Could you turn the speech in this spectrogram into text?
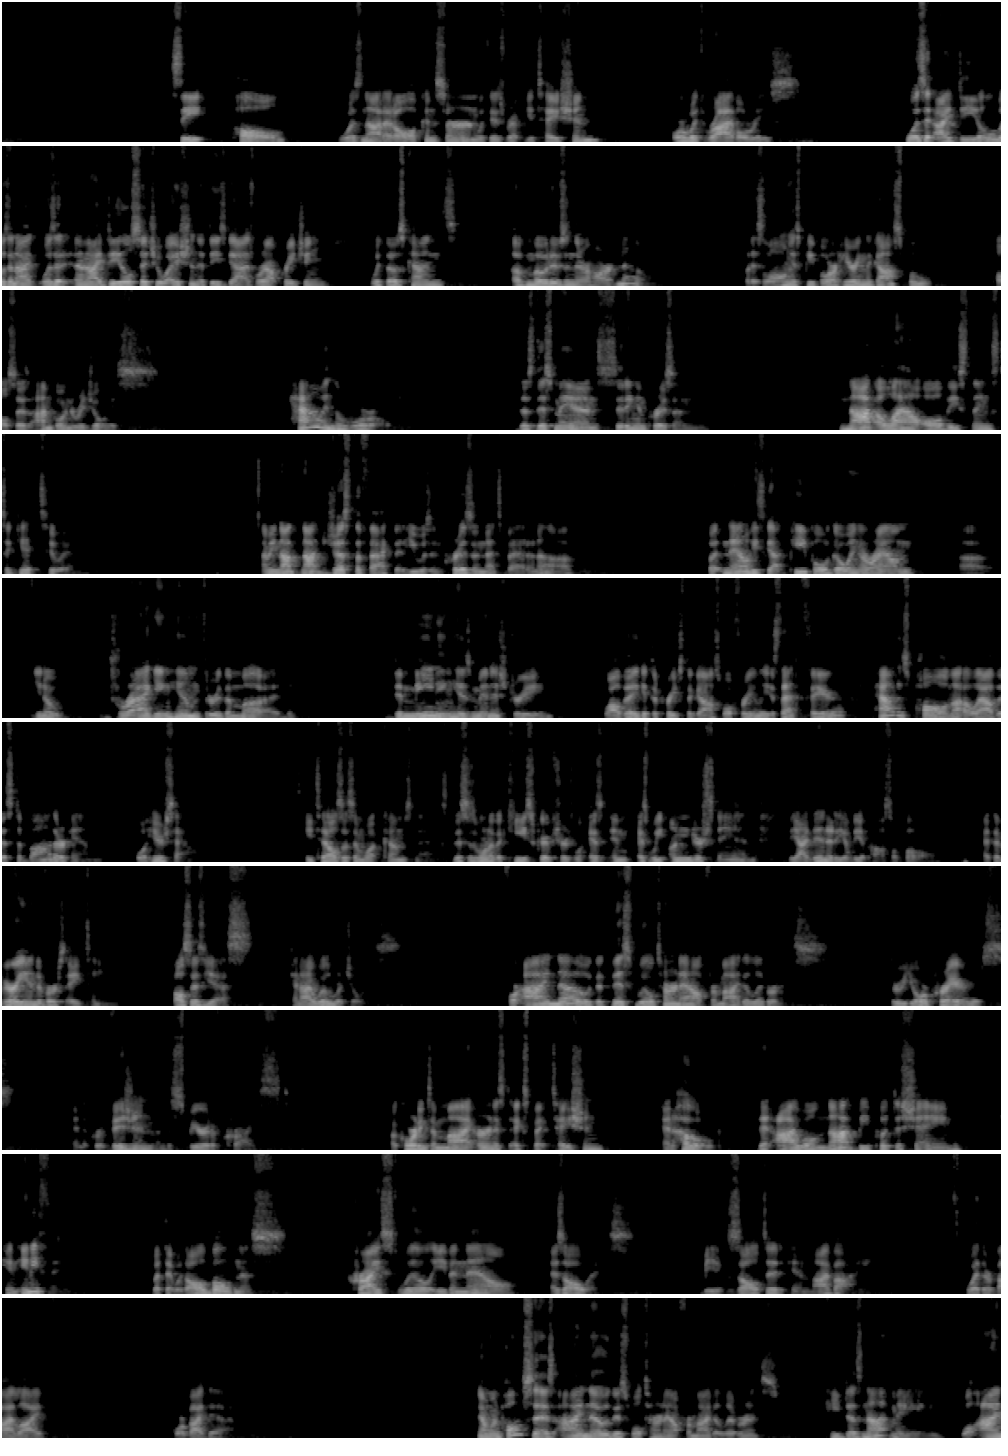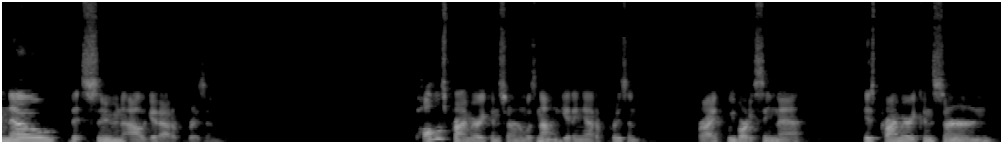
See, Paul was not at all concerned with his reputation or with rivalries. Was it ideal? Was it, was it an ideal situation that these guys were out preaching with those kinds of motives in their heart? No. But as long as people are hearing the gospel, Paul says, I'm going to rejoice. How in the world does this man sitting in prison not allow all these things to get to him? I mean, not not just the fact that he was in prison, that's bad enough. But now he's got people going around, uh, you know, dragging him through the mud, demeaning his ministry while they get to preach the gospel freely. Is that fair? How does Paul not allow this to bother him? Well, here's how. He tells us in what comes next. This is one of the key scriptures as, in, as we understand the identity of the Apostle Paul. At the very end of verse 18, Paul says, Yes, and I will rejoice. For I know that this will turn out for my deliverance through your prayers and the provision of the Spirit of Christ, according to my earnest expectation and hope that I will not be put to shame in anything, but that with all boldness, Christ will, even now, as always, be exalted in my body, whether by life or by death. Now, when Paul says, I know this will turn out for my deliverance, he does not mean Well, I know that soon I'll get out of prison. Paul's primary concern was not getting out of prison, right? We've already seen that. His primary concern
